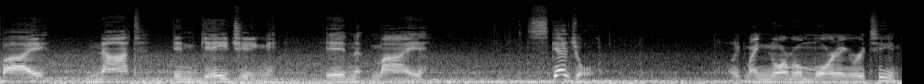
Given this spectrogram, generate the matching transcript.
by not engaging in my schedule, like my normal morning routine.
